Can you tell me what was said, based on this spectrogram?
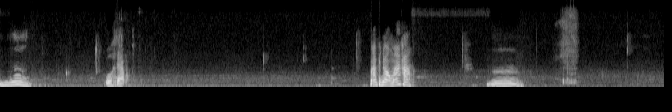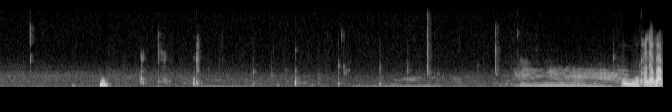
อืมโอ้แซ่บ มาพี่น้องมาค่ะอืมอืมข้าวเหนียวแบบ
